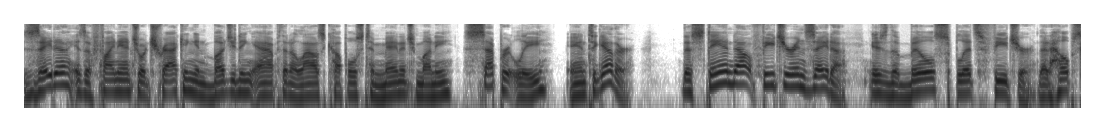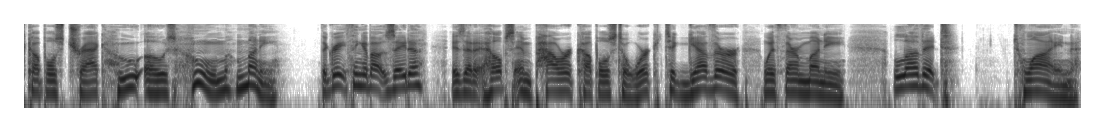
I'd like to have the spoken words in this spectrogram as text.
Zeta is a financial tracking and budgeting app that allows couples to manage money separately and together. The standout feature in Zeta is the bill splits feature that helps couples track who owes whom money. The great thing about Zeta is that it helps empower couples to work together with their money. Love it. Twine.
